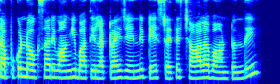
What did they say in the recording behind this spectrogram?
తప్పకుండా ఒకసారి వాంగి బాత్ ఇలా ట్రై చేయండి. టేస్ట్ అయితే చాలా బాగుంటుంది.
